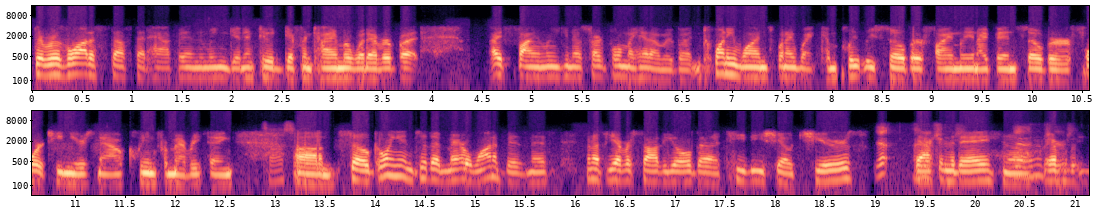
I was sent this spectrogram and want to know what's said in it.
there was a lot of stuff that happened, and we can get into a different time or whatever. But I finally, you know, started pulling my head out of my butt. And 21 is when I went completely sober finally, and I've been sober 14 years now, clean from everything. That's awesome. Um, so going into the marijuana business, I don't know if you ever saw the old uh, TV show Cheers yeah. Back in the day, you know, Yeah, everybody-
